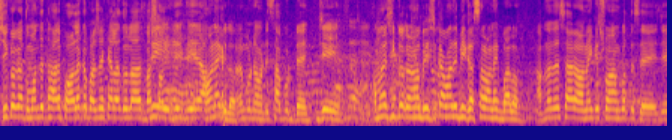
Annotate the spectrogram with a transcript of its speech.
শিক্ষকরা তোমাদের তাহলে পড়ালেখার পাশে খেলাধুলা বা সব দিক দিয়ে অনেক। মোটামুটি সাপোর্ট দেয়। জি। আমাদের শিক্ষকরা আমার বেশি আমাদের বিকাশ স্যার অনেক ভালো। আপনাদের স্যার অনেকে সুনাম করতেছে যে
